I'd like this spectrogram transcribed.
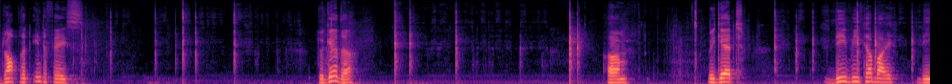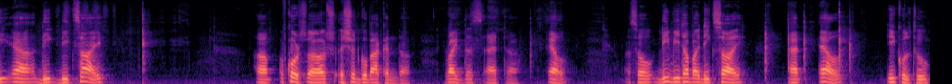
droplet interface together um, we get d beta by d, uh, d, d psi um, of course uh, I should go back and uh, write this at uh, L. So d beta by d psi at L equal to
